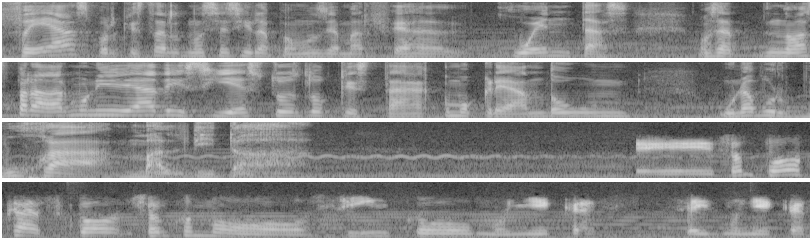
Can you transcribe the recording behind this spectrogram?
feas, porque esta no sé si la podemos llamar fea, cuentas. O sea, nomás para darme una idea de si esto es lo que está como creando un, una burbuja maldita. Eh, son pocas, son como cinco muñecas, seis muñecas,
